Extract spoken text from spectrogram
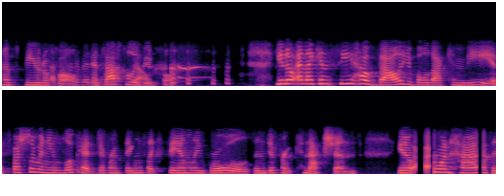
That's beautiful. That's kind of it it's absolutely beautiful. You know, and I can see how valuable that can be, especially when you look at different things like family roles and different connections. You know, everyone has a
